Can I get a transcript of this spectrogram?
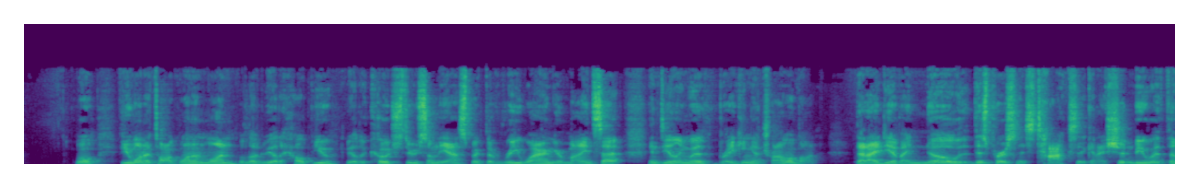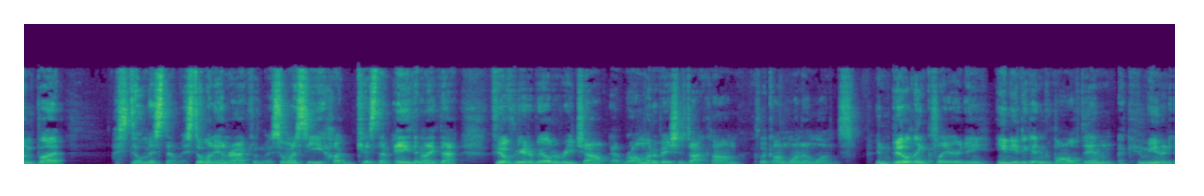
Well, if you want to talk one on one, we'd love to be able to help you, be able to coach through some of the aspect of rewiring your mindset and dealing with breaking a trauma bond. That idea of I know that this person is toxic and I shouldn't be with them, but I still miss them. I still want to interact with them. I still want to see, hug, kiss them, anything like that. Feel free to be able to reach out at rawmotivations.com, click on one on ones. In building clarity, you need to get involved in a community.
